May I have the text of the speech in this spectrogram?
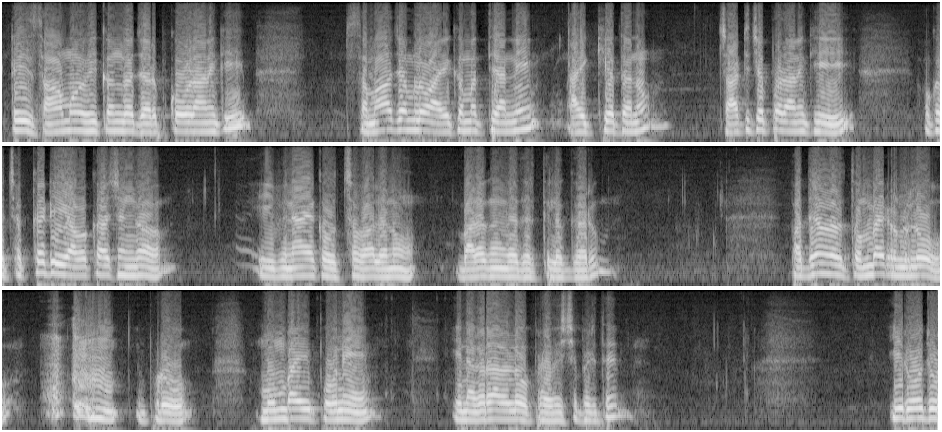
అంటే ఈ సామూహికంగా జరుపుకోవడానికి సమాజంలో ఐకమత్యాన్ని ఐక్యతను చాటి చెప్పడానికి ఒక చక్కటి అవకాశంగా ఈ వినాయక ఉత్సవాలను బాలగంగాధర్ తిలక్ గారు పద్దెనిమిది వందల తొంభై రెండులో ఇప్పుడు ముంబై పూణే ఈ నగరాలలో ప్రవేశపెడితే ఈరోజు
